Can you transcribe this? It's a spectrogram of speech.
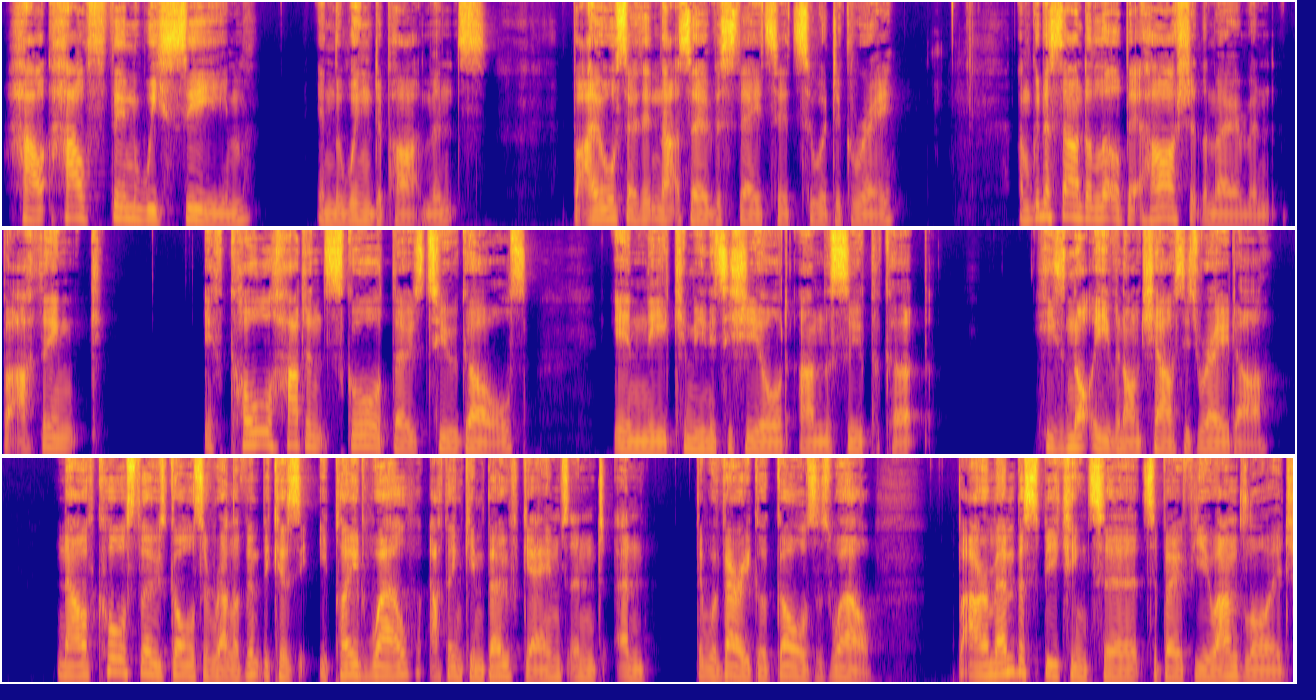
how how thin we seem in the wing departments. But I also think that's overstated to a degree. I'm going to sound a little bit harsh at the moment, but I think if Cole hadn't scored those two goals in the Community Shield and the Super Cup, he's not even on Chelsea's radar. Now, of course, those goals are relevant because he played well, I think, in both games, and and they were very good goals as well. But I remember speaking to, to both you and Lloyd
